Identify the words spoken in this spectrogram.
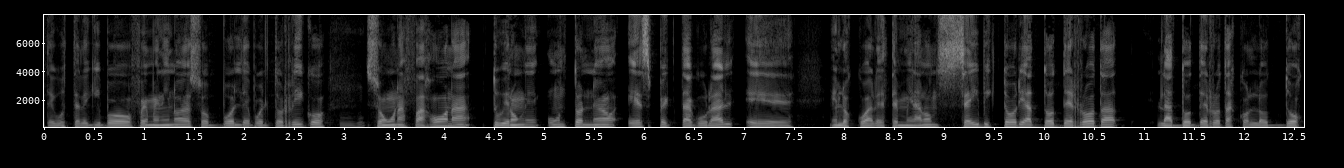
te gusta el equipo femenino de softball de Puerto Rico, son una fajona, tuvieron eh, un torneo espectacular eh, en los cuales terminaron seis victorias, dos derrotas, las dos derrotas con los dos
